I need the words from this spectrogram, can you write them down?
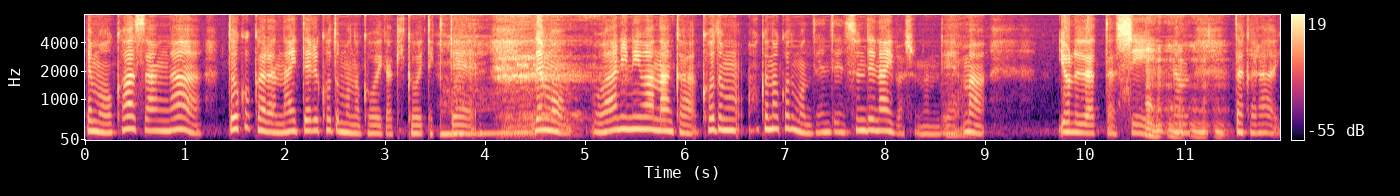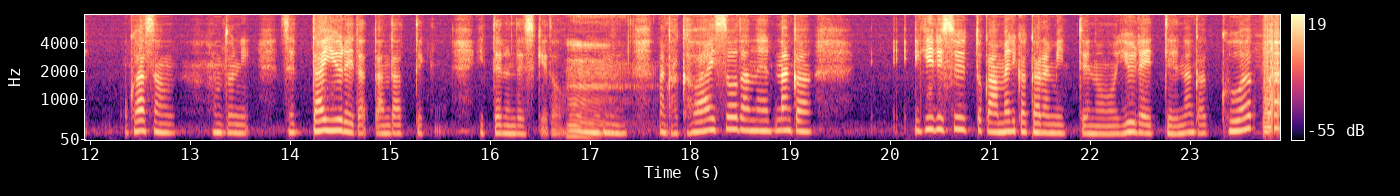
でもお母さんがどこから泣いてる子供の声が聞こえてきて、でも周りにはなんか子供、他の子供全然住んでない場所なんで、まあ、夜だったし、うんうんうんうん。だからお母さん本当に絶対幽霊だったんだって言ってるんですけど、ん。なんかかわいそうだね。なんかイギリスとかアメリカから見ての幽霊ってなんか怖くは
